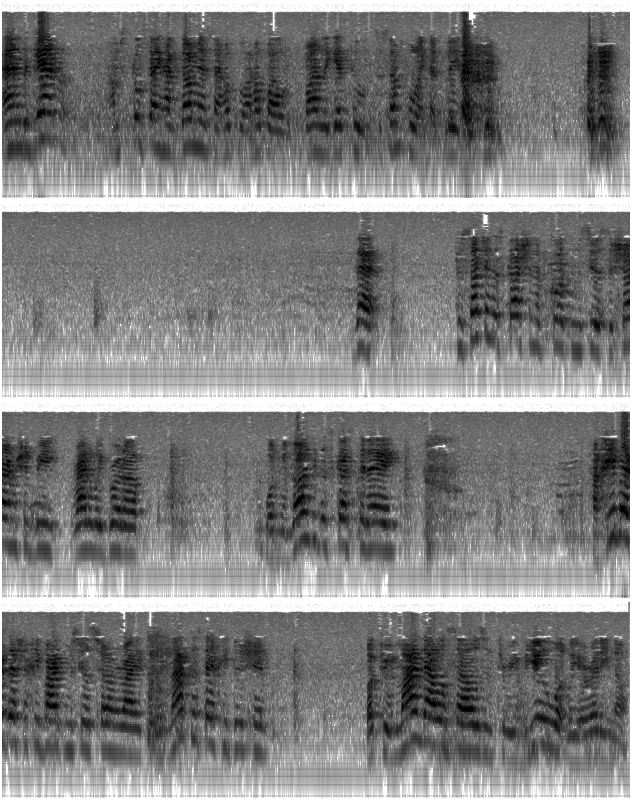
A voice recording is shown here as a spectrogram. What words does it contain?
And again, I'm still saying Hagdamis. I hope I hope I'll finally get to, to some point at least. that to such a discussion, of course, Mesillas Yesharim should be right away brought up. What we're going to discuss today, Hachibar Zeshachibart Mesillas Yesharim writes, not to say Chidushim, but to remind ourselves and to review what we already know.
